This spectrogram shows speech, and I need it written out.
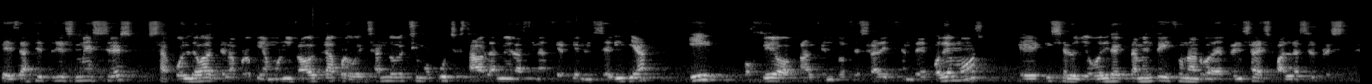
que desde hace tres meses sacó el debate la propia Mónica Oltra, aprovechando que Chimo Puig estaba hablando de la financiación en Sevilla y cogió al que entonces era dirigente de Podemos eh, y se lo llevó directamente hizo una rueda de prensa de espaldas del presidente.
